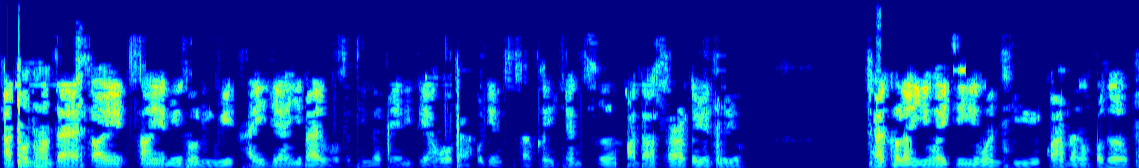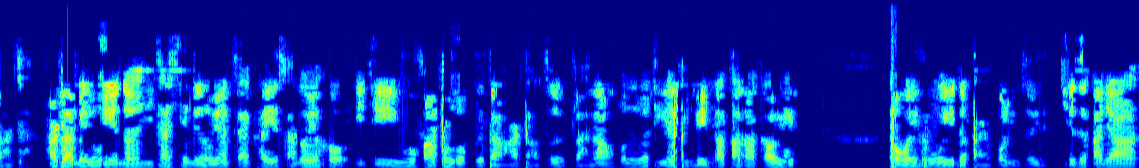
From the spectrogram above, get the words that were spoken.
那通常在商业商业零售领域，开一间一百五十平的便利店或百货店，至少可以坚持八到十二个月左右，才可能因为经营问题关门或者转产。而在美容业呢，一家新美容院在开业三个月后，因经营无法步入轨道而导致转让或者说停业的比例，要大大高于同为服务业的百货零售业。其实大家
